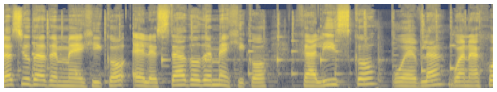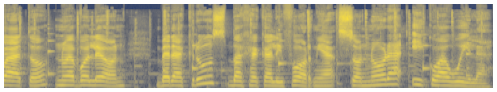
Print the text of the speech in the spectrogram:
La Ciudad de México, el Estado de México, Jalisco, Puebla, Guanajuato, Nuevo León, Veracruz, Baja California, Sonora y Coahuila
